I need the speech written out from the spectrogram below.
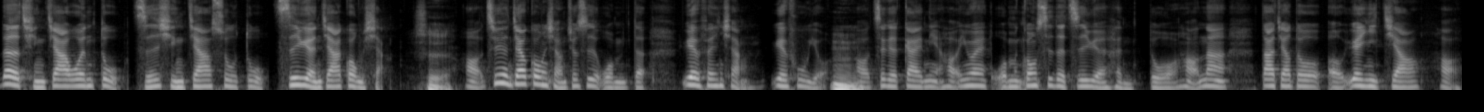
热情加温度，执行加速度，资源加共享。是，好，资源加共享就是我们的越分享越富有，嗯，好，这个概念哈，因为我们公司的资源很多哈，那大家都呃愿意交，哈，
